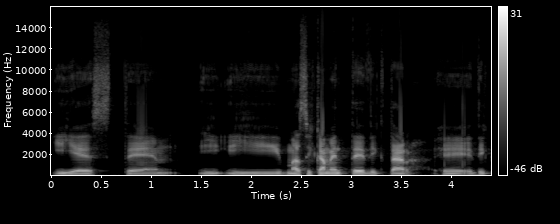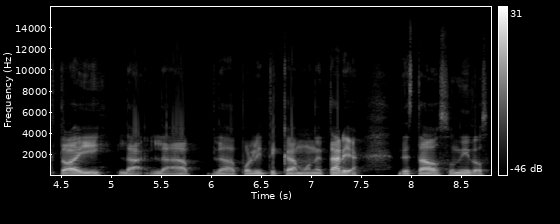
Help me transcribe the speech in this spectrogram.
Y este, y, básicamente dictar, eh, dictó ahí la, la, política monetaria de Estados Unidos,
